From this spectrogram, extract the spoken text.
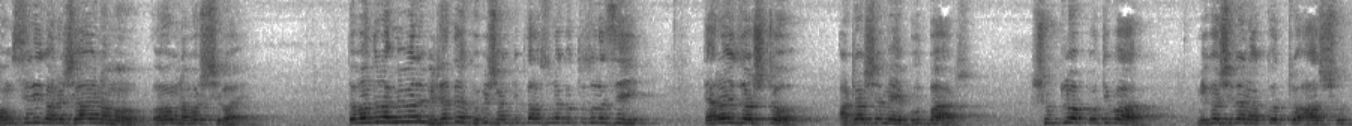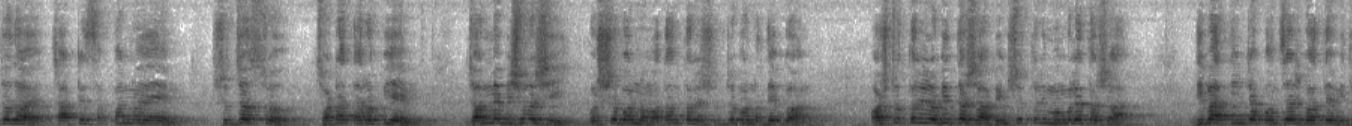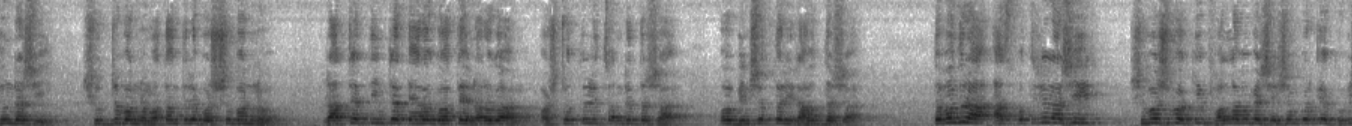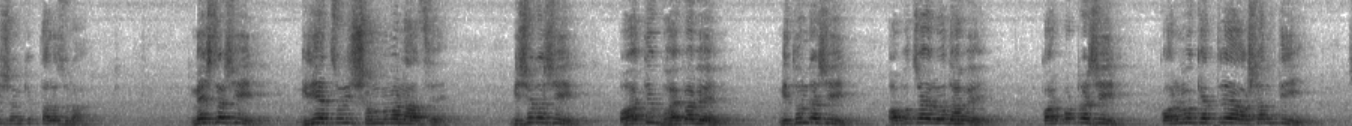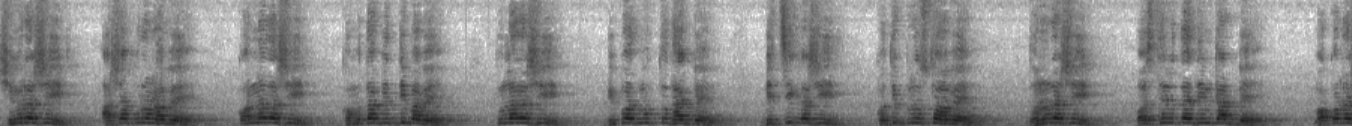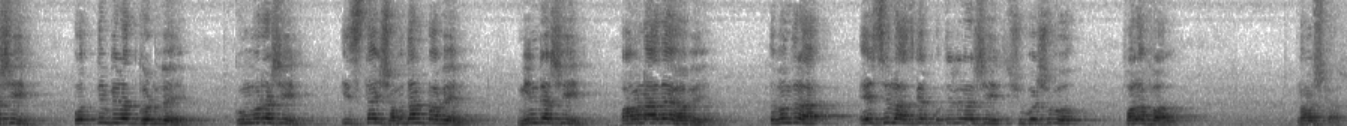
ওং শ্রী গণেশায় নম, ওং নম শিবায়। তো বন্ধুরা, আমি এবারে ভিডিওতে খুবই সংক্ষিপ্ত আলোচনা করতে চলেছি। তেরোই জ্যৈষ্ঠ, আঠাশে মে, বুধবার। শুক্ল প্রতিপদ, মৃগশিরা নক্ষত্র, আজ সূর্যোদয়, চারটে ছাপ্পান্ন এম, সূর্যাস্ত, ছটা তেরো পিএম। জন্মে বিশ্বরাশি, বৈশ্যবর্ণ, মতান্তরে সূর্যবর্ণ, দেবগণ। অষ্টোত্তরী রবির দশা, বিংশোত্তরী মঙ্গলের দশা। দিবা তিনটা পঞ্চাশ গতে মিথুন রাশি সূর্যবর্ণ মতান্তরে বৈশ্যবর্ণ রাত্রে তিনটা তেরো গতে নরগণ অষ্টোত্তরী চন্দ্রের দশা ও বিংশোত্তরী রাহুর দশা। তো বন্ধুরা, আজ প্রতিটি রাশির শুভ শুভ কি ফল লাভ হবে সেই সম্পর্কে খুবই সংক্ষিপ্ত আলোচনা। মেষ রাশির গৃহে চুরির সম্ভাবনা আছে। বৃষ রাশির অহেতুক ভয় পাবেন। মিথুন রাশির অপচয় রোধ হবে। কর্কট রাশির কর্মক্ষেত্রে অশান্তি। সিংহ রাশির আশা পূরণ হবে। কন্যা রাশির ক্ষমতা বৃদ্ধি পাবে। তুলা রাশির বিপদমুক্ত থাকবেন। বৃশ্চিক রাশির ক্ষতিগ্রস্ত হবেন। ধনুরাশির অস্থিরতায় দিন কাটবে। মকর রাশির পত্নী বিরোধ ঘটবে। কুম্ভ রাশির স্থায়ী সমাধান পাবেন। মীন রাশির পাওনা আদায় হবে। তো বন্ধুরা, এই ছিল আজকের প্রতিটি রাশির শুভ শুভ ফলাফল। নমস্কার।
